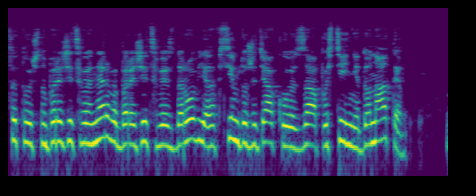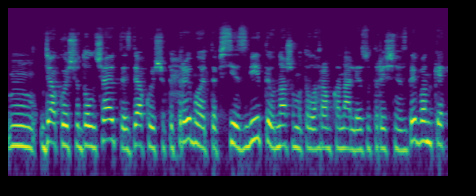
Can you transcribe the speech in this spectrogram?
Це точно. Бережіть свої нерви, бережіть своє здоров'я. Всім дуже дякую за постійні донати. Дякую, що долучаєтесь, дякую, що підтримуєте всі звіти у нашому телеграм-каналі Езотеричні здибанки.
